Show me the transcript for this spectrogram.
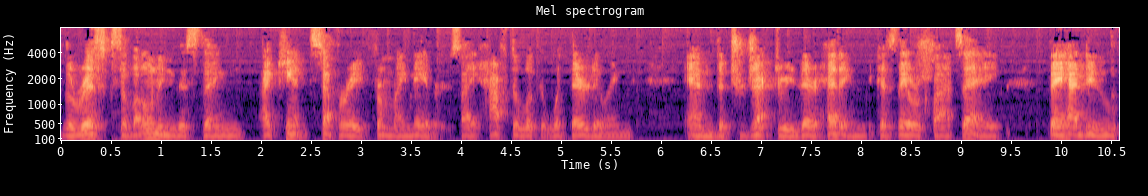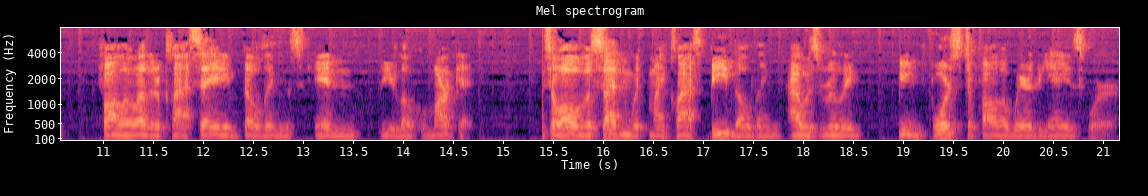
the risks of owning this thing. I can't separate from my neighbors. I have to look at what they're doing and the trajectory they're heading because they were Class A. They had to follow other Class A buildings in the local market. So all of a sudden, with my Class B building, I was really being forced to follow where the A's were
